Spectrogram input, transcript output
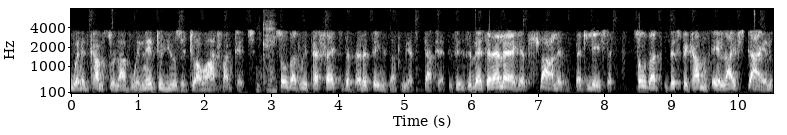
when it comes to love, we need to use it to our advantage Okay. so that we perfect the very things that we have started. Si- sibetheleleke, sihlale, sisettlishe, So that this becomes a lifestyle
